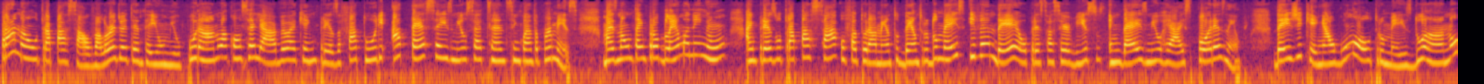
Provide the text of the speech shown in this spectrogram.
Para não ultrapassar o valor de 81 mil por ano, o aconselhável é que a empresa fature até 6.750 por mês. Mas não tem problema nenhum a empresa ultrapassar o faturamento dentro do mês e vender ou prestar serviços em 10 mil reais, por exemplo. Desde que em algum outro mês do ano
